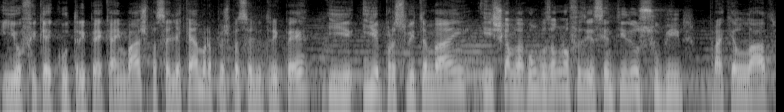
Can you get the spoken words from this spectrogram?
e eu fiquei com o tripé cá em baixo, passei-lhe a câmara, depois passei-lhe o tripé e ia para subir também e chegámos à conclusão que não fazia sentido eu subir para aquele lado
